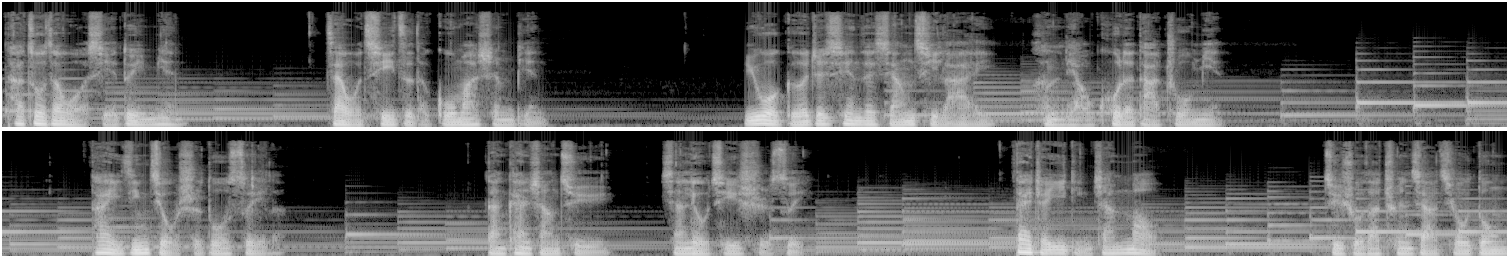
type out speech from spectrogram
他坐在我斜对面，在我妻子的姑妈身边，与我隔着现在想起来很辽阔的大桌面。他已经九十多岁了，但看上去像六七十岁，戴着一顶毡帽。据说他春夏秋冬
